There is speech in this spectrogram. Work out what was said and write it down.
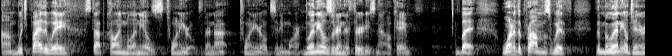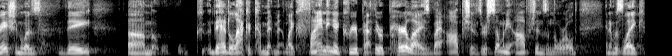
um, which, by the way, stop calling millennials 20 year olds. They're not 20 year olds anymore. Millennials are in their 30s now, okay? But one of the problems with the millennial generation was they um, they had a lack of commitment, like finding a career path. They were paralyzed by options. There's so many options in the world, and it was like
